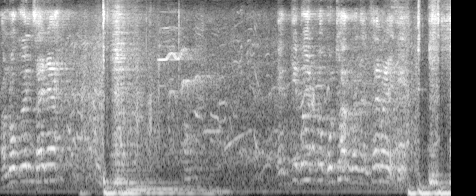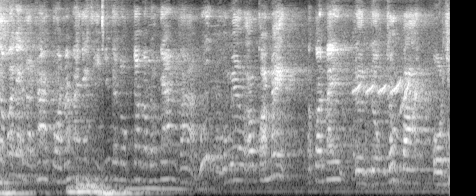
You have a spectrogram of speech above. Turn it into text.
เอานกอื่นใส่เนี่ยเอ็งที่เบิร์ดนกขุนช่องมันจะใส่ไม่ได้สิแต่ว่าได้ราคาก่อนมันมาได้สี่ที่จะนกเจ้ากับนกย่างค่ะผมเอาเอาก่อนไหมเอาก่อนไหมเดินดงช่องปลาโอเค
